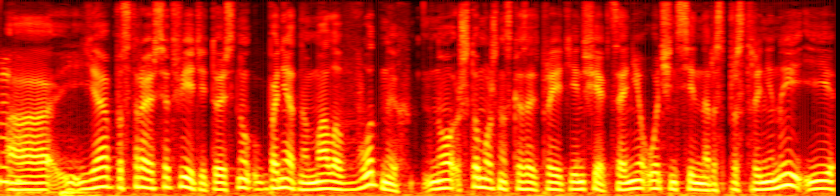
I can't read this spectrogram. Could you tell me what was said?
А, я постараюсь ответить. То есть, ну, понятно, мало вводных, но что можно сказать про эти инфекции? Они очень сильно распространены, и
